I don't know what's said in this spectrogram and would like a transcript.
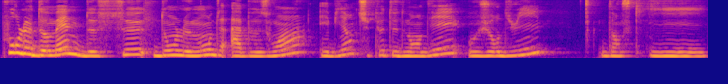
Pour le domaine de ce dont le monde a besoin, eh bien, tu peux te demander aujourd'hui, dans ce qui,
